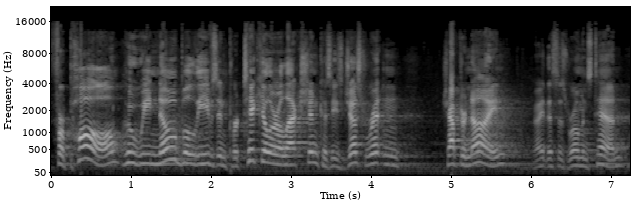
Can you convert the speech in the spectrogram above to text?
for Paul, who we know believes in particular election, because he's just written chapter 9, right? This is Romans 10.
